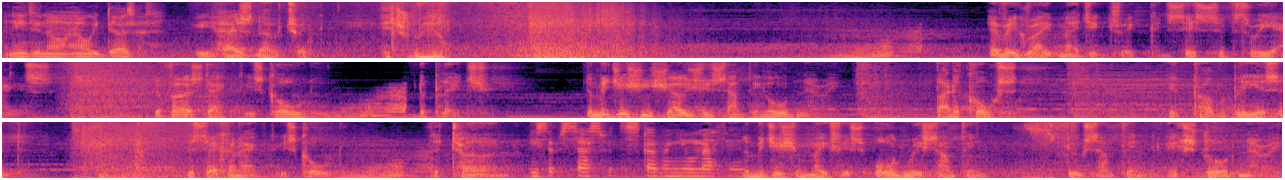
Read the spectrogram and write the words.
I need to know how he does it. He has no trick. It's real. Every great magic trick consists of three acts. The first act is called the pledge. The magician shows you something ordinary, but of course, it probably isn't. The second act is called the turn. He's obsessed with discovering your method. The magician makes this ordinary something do something extraordinary.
